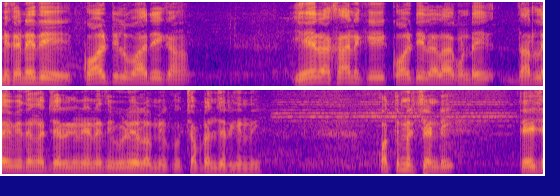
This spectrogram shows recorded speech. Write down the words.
మీకు అనేది క్వాలిటీలు వారీగా ఏ రకానికి క్వాలిటీలు ఎలాగుంటాయి ధరలు ఏ విధంగా జరిగింది అనేది వీడియోలో మీకు చెప్పడం జరిగింది. కొత్తమిర్చి అండి తేజ.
